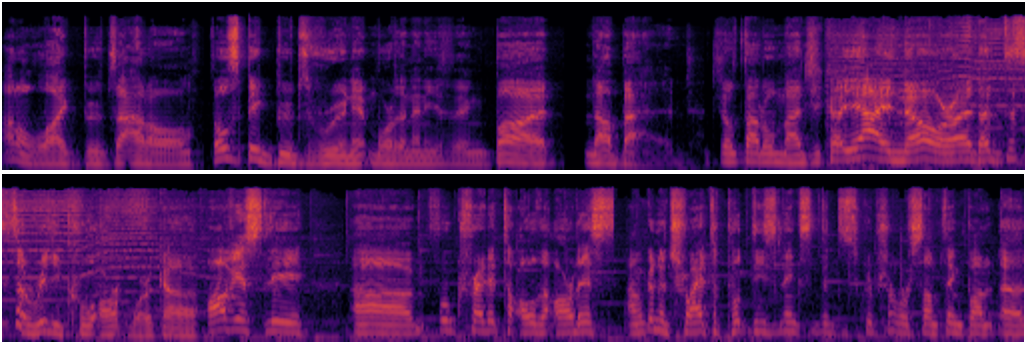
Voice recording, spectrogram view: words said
I don't like boobs at all. Those big boobs ruin it more than anything, but not bad. Jotaro Magica. Yeah, I know, right? That, this is a really cool artwork. Uh, obviously, uh, full credit to all the artists. I'm gonna try to put these links in the description or something, but uh,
